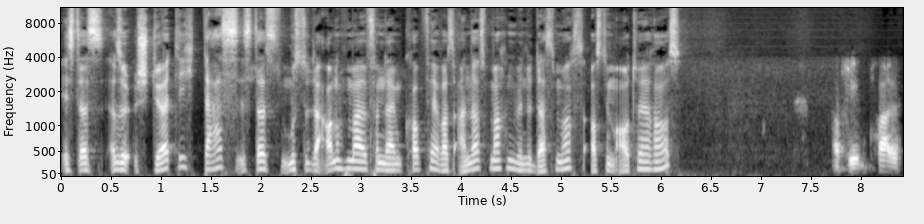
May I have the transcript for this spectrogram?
ist das, also stört dich das? Ist das, musst du da auch nochmal von deinem Kopf her was anders machen, wenn du das machst, aus dem Auto heraus? Auf jeden Fall.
